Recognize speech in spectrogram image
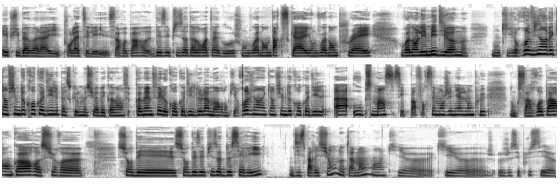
Et puis bah voilà, pour la télé, ça repart des épisodes à droite à gauche. On le voit dans Dark Sky, on le voit dans Prey, on le voit dans Les Médiums. Donc il revient avec un film de crocodile parce que le monsieur avait quand même fait le crocodile de la mort. Donc il revient avec un film de crocodile. Ah oups mince, c'est pas forcément génial non plus. Donc ça repart encore sur euh, sur des sur des épisodes de série. Disparition notamment, hein, qui, euh, qui euh, je, je sais plus, c'est euh,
